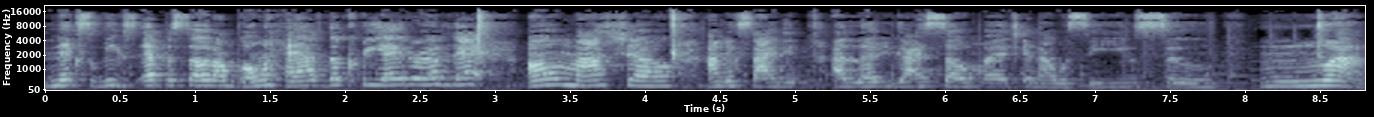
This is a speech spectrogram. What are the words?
Next week's episode, I'm going to have the creator of that on my show. I'm excited. I love you guys so much, and I will see you soon. Mwah.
